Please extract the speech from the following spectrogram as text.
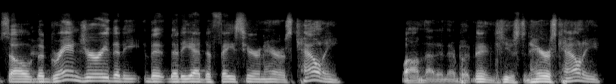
So the grand jury that he that, that he had to face here in Harris County, well, I'm not in there, but in Houston, Harris County,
